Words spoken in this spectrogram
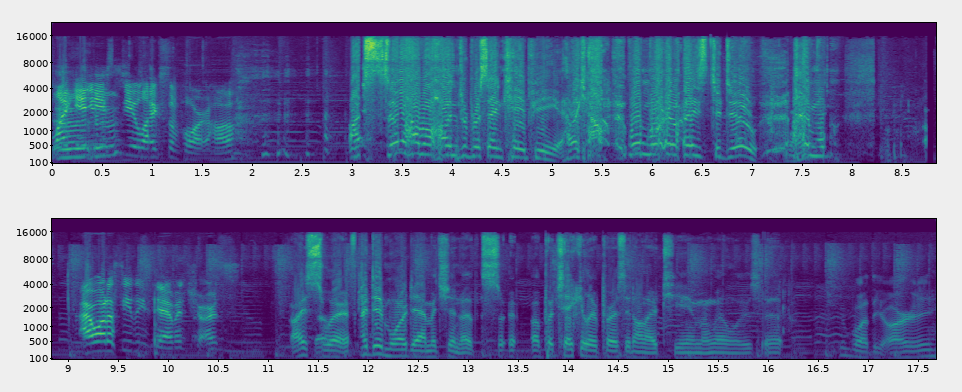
Like ADC like support, huh? I still have a hundred percent KP. Like, how? What more am I to do? I'm, I want to see these damage charts. I swear, if I did more damage than a particular person on our team, I'm gonna lose it. What the RE?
